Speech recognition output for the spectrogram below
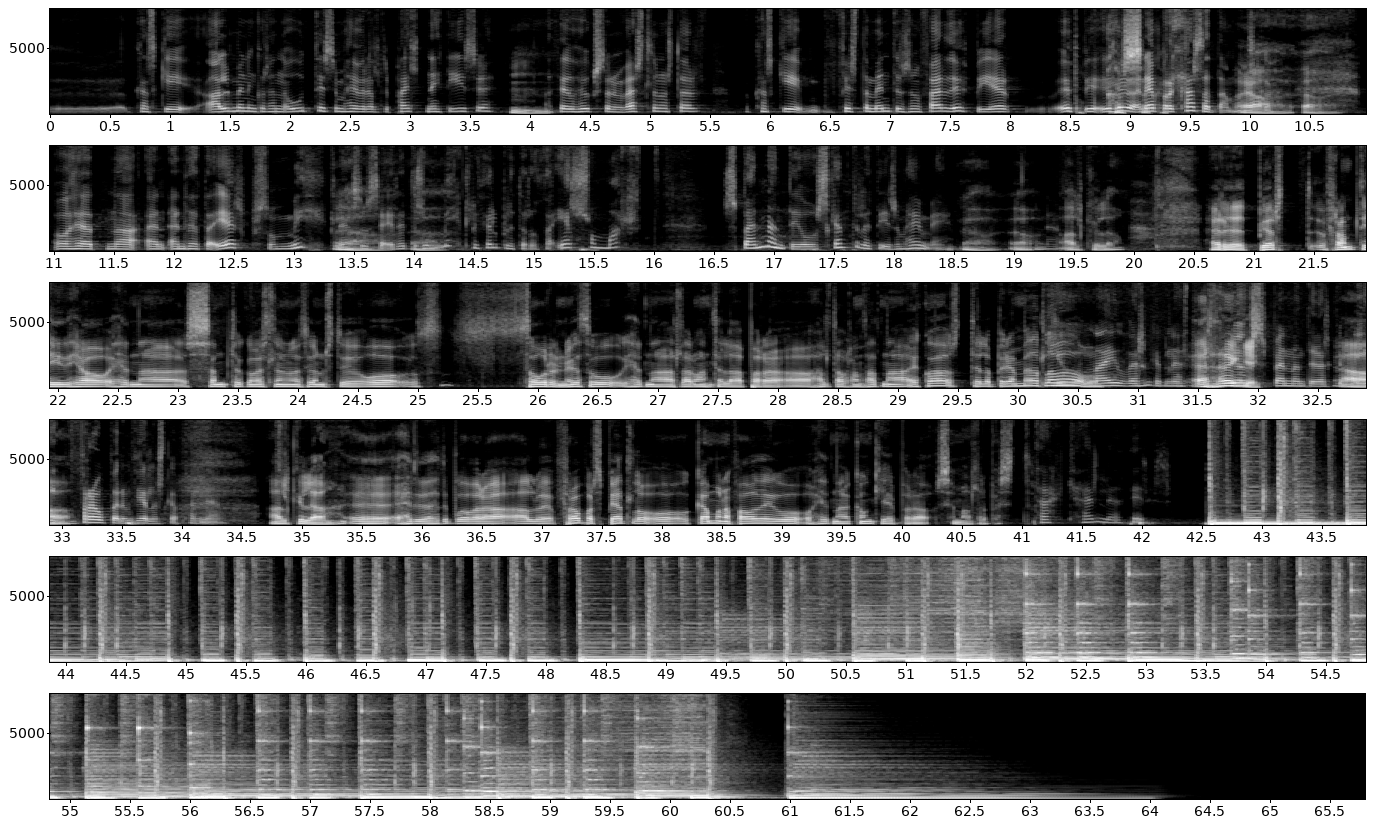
kannski almenningur þannig úti sem hefur aldrei pælt neitt í þessu Mm. þegar þú hugsaður um verslunarstörf og kannski fyrsta myndin sem færði upp í er upp í, hugan er bara kassadama Já, sko. já, og hérna, en, en þetta er svo miklu eins og segir, þetta er svo miklu fjölbreyttur og það er svo margt spennandi og skemmtilegt í þessum heimi já, já, algjörlega. Herðið, Björn, framtíð hjá hérna, samtökum Veslunar og Þórunu, þú hérna allar vantilega bara að halda fram þarna eitthvað til að byrja með Jú, allavega? og- næg verkefni Er mjög ekki? spennandi verkefni Já. í frábærum félagskap Algjörlega, uh, herðu þetta er búið að vera alveg frábært spjall og, og gaman að fá þig og, og hérna gangi er bara sem allra best. takk helga fyrir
